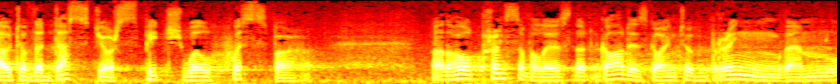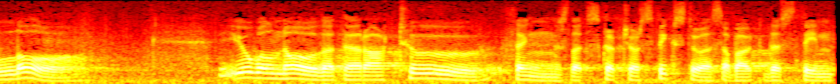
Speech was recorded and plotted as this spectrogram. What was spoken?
Out of the dust your speech will whisper. Now, the whole principle is that God is going to bring them low. You will know that there are two things that Scripture speaks to us about this theme.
